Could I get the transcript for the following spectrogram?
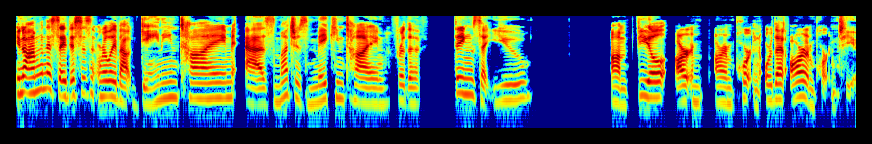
You know, I'm going to say this isn't really about gaining time as much as making time for the things that you um, feel are are important or that are important to you.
